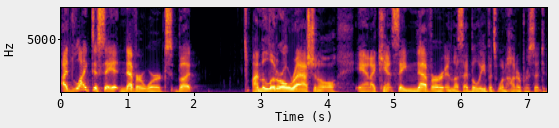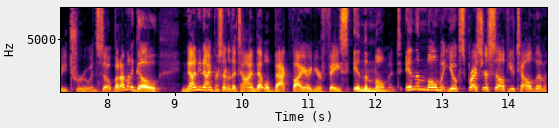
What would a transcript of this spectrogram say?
I'd like to say it never works, but I'm a literal rational and I can't say never unless I believe it's 100% to be true. And so, but I'm going to go 99% of the time that will backfire in your face in the moment. In the moment, you express yourself, you tell them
